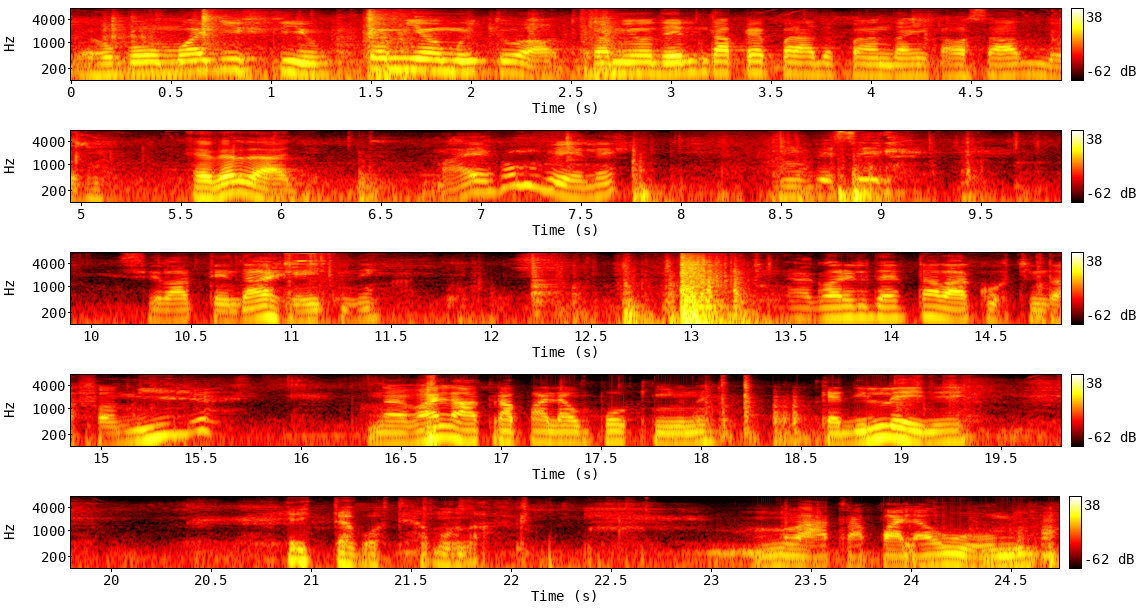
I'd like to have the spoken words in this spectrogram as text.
Derrubou um monte de fio, caminhão muito alto. O caminhão dele não está preparado para andar em calçado não. É verdade. Mas vamos ver, né? Vamos ver se, se ele atende a gente, né? Agora ele deve estar tá lá curtindo a família. Nós vai lá atrapalhar um pouquinho, né? Que é de lei, né? Eita, botei a mão na frente. Vamos lá, atrapalhar o homem. Vou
